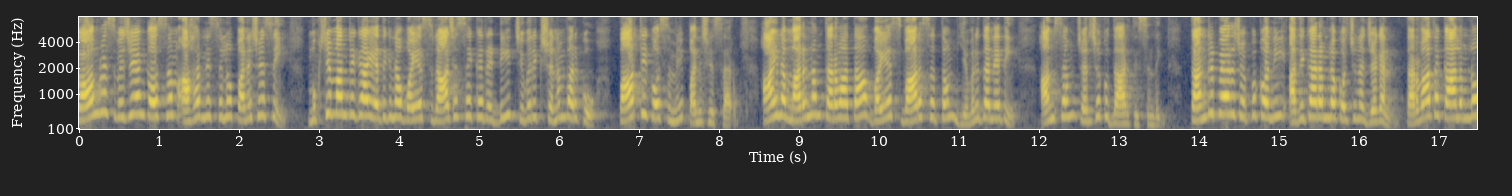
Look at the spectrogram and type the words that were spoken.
కాంగ్రెస్ విజయం కోసం అహర్నిశలు పనిచేసి ముఖ్యమంత్రిగా ఎదిగిన వైఎస్ రాజశేఖర్ రెడ్డి చివరి క్షణం వరకు పార్టీ కోసమే పనిచేశారు. ఆయన మరణం తర్వాత వైఎస్ వారసత్వం ఎవరిదనేది అంశం చర్చకు దారితీసింది. తండ్రి పేరు చెప్పుకొని అధికారంలోకి వచ్చిన జగన్ తర్వాత కాలంలో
